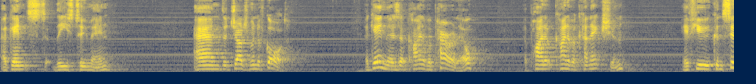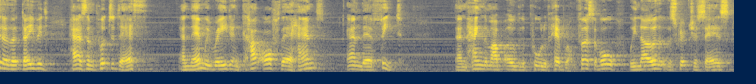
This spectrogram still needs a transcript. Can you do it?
against these two men and the judgment of God. Again, there's a kind of a parallel, a kind of, kind of a connection. If you consider that David has them put to death, and then we read, and cut off their hands and their feet, and hang them up over the pool of Hebron. First of all, we know that the scripture says,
